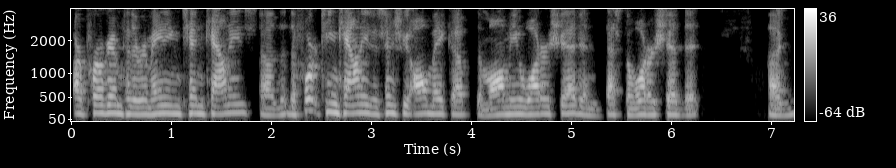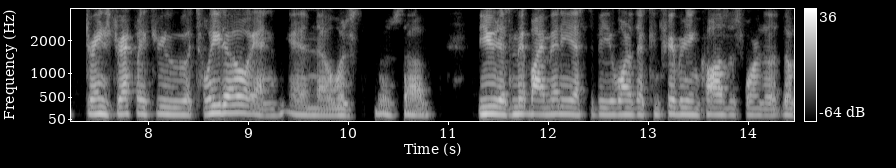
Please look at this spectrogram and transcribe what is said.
our program to the remaining 10 counties. Uh, the, the, 14 counties essentially all make up the Maumee watershed, and that's the watershed that uh, drains directly through Toledo and, and uh, was, was uh, viewed as by many as to be one of the contributing causes for the, the,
